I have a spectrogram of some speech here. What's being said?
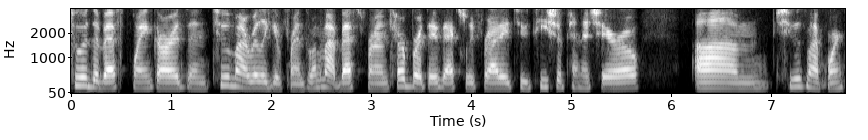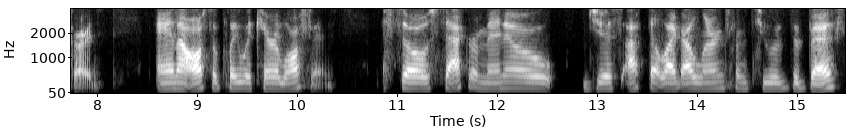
two of the best point guards and two of my really good friends. One of my best friends, her birthday is actually Friday too. Ticha Penicheiro, um, she was my point guard, and I also played with Kara Lawson. So Sacramento just I felt like I learned from two of the best,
